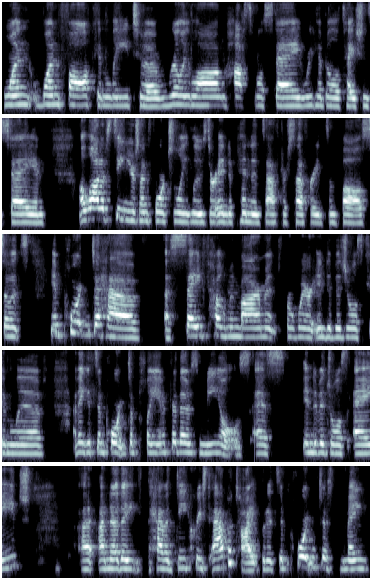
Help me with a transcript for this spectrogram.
one one fall can lead to a really long hospital stay, rehabilitation stay, and a lot of seniors unfortunately lose their independence after suffering some falls. So it's important to have a safe home environment for where individuals can live. I think it's important to plan for those meals as individuals age. I, I know they have a decreased appetite, but it's important to make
